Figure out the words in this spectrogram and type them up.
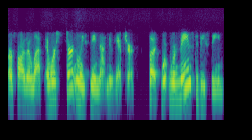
or farther left. And we're certainly seeing that in New Hampshire. But what remains to be seen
